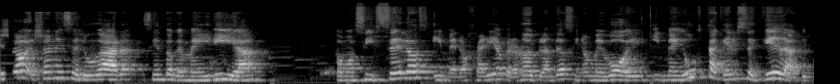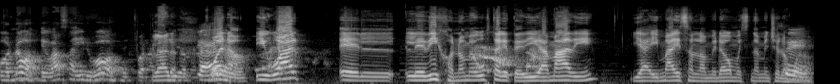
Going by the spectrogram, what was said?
yo, yo en ese lugar siento que me iría como si celos y me enojaría, pero no de planteo, sino me voy. Y me gusta que él se queda, tipo, no, te vas a ir vos, desconocido. Claro. Claro. Bueno, igual él le dijo, no me gusta que te diga Maddie. Y ahí Madison lo miró como diciendo, me hinché los Sí. huevos.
